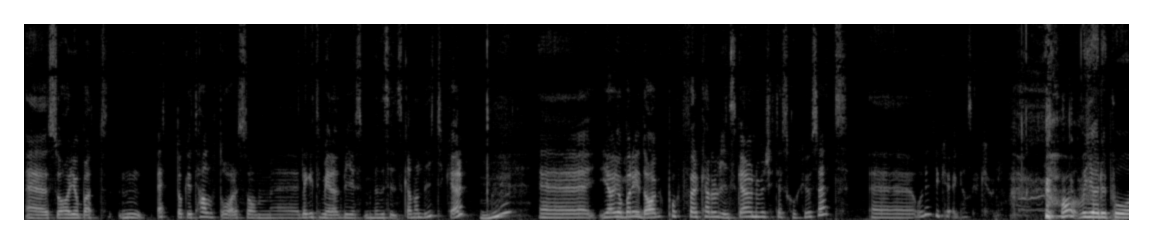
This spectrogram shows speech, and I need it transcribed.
Eh, Så har jobbat ett och ett halvt år som eh, legitimerad biomedicinsk analytiker. Mm. Eh, Jag jobbar idag på, för Karolinska Universitetssjukhuset. Eh, Och det tycker jag är ganska kul. Jaha, vad gör du på...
